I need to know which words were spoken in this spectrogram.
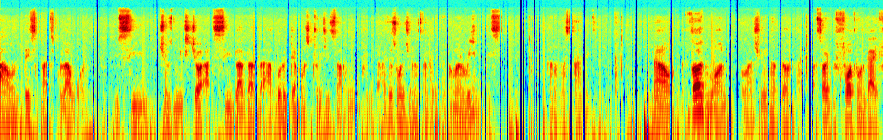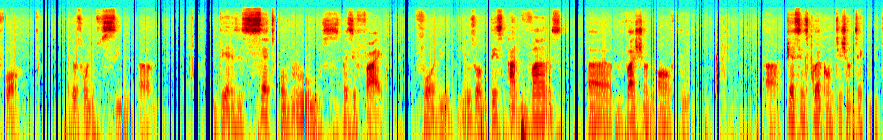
are on this particular one. You see, choose mixture at C, blah blah blah. I'm going to demonstrate it, so I won't read. I just want you to understand that you can come and read this and understand it. Now, the third one, oh, I shouldn't have done that. Sorry, the fourth one, guide four. I just want you to see um, there is a set of rules specified for the use of this advanced uh, version of the uh, Pearson square computation technique.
